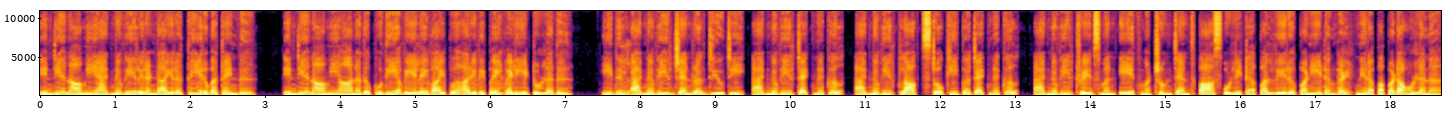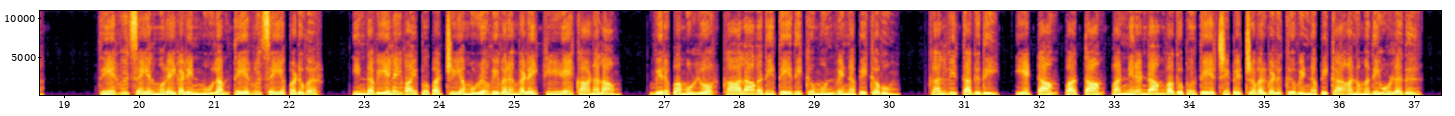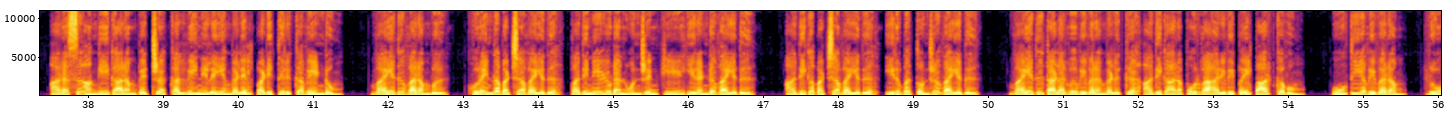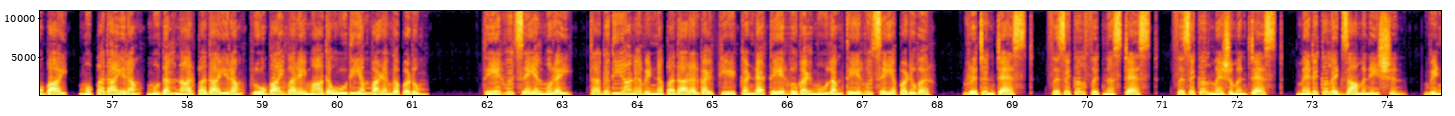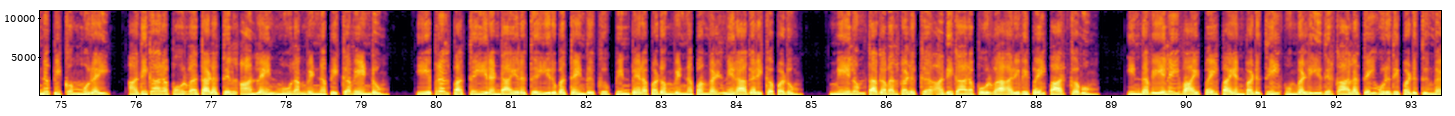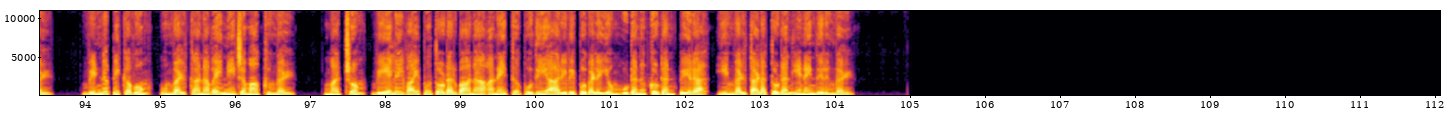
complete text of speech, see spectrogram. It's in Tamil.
இந்தியன் ஆர்மி அக்னவீர் இரண்டாயிரத்து இருபத்தைந்து. இந்தியன் ஆர்மி ஆனது புதிய வேலைவாய்ப்பு அறிவிப்பை வெளியிட்டுள்ளது. இதில் Agniveer general duty Agniveer technical Agniveer clerk store keeper technical Agniveer tradesman eighth மற்றும் டென்த் பாஸ் உள்ளிட்ட பல்வேறு பணியிடங்கள் நிரப்பப்பட உள்ளன. தேர்வு செயல்முறைகளின் மூலம் தேர்வு செய்யப்படுவர். இந்த வேலைவாய்ப்பு பற்றிய முழு விவரங்களை கீழே காணலாம். விருப்பமுள்ளோர் காலாவதி தேதிக்கு முன் விண்ணப்பிக்கவும். கல்வித் தகுதி எட்டாம் பத்தாம் பன்னிரண்டாம் வகுப்பு தேர்ச்சி பெற்றவர்களுக்கு விண்ணப்பிக்க அனுமதி உள்ளது. அரசு அங்கீகாரம் பெற்ற கல்வி நிலையங்களில் படித்திருக்க வேண்டும். வயது வரம்பு குறைந்தபட்ச வயது பதினேழுடன் ஒன்றின் கீழ் இரண்டு வயது அதிகபட்ச வயது இருபத்தொன்று வயது. வயது தளர்வு விவரங்களுக்கு அதிகாரப்பூர்வ அறிவிப்பை பார்க்கவும். ஊதிய விவரம் ரூபாய் முப்பதாயிரம் முதல் நாற்பதாயிரம் ரூபாய் வரை மாத ஊதியம் வழங்கப்படும். தேர்வு செயல்முறை. தகுதியான விண்ணப்பதாரர்கள் கீழ்க்கண்ட தேர்வுகள் மூலம் தேர்வு செய்யப்படுவர். Written test physical fitness test physical measurement test medical examination விண்ணப்பிக்கும் முறை. அதிகாரப்பூர்வ தளத்தில் ஆன்லைன் மூலம் விண்ணப்பிக்க வேண்டும். ஏப்ரல் பத்து இரண்டாயிரத்து இருபத்தைந்துக்கு பின் பெறப்படும் விண்ணப்பங்கள் நிராகரிக்கப்படும். மேலும் தகவல்களுக்கு அதிகாரப்பூர்வ அறிவிப்பை பார்க்கவும். இந்த வேலை வாய்ப்பை பயன்படுத்தி உங்கள் எதிர்காலத்தை உறுதிப்படுத்துங்கள். விண்ணப்பிக்கவும் உங்கள் கனவை நிஜமாக்குங்கள். மற்றும் வேலைவாய்ப்பு தொடர்பான அனைத்து புதிய அறிவிப்புகளையும் உடனுக்குடன் பெற எங்கள் தளத்துடன் இணைந்திருங்கள்.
